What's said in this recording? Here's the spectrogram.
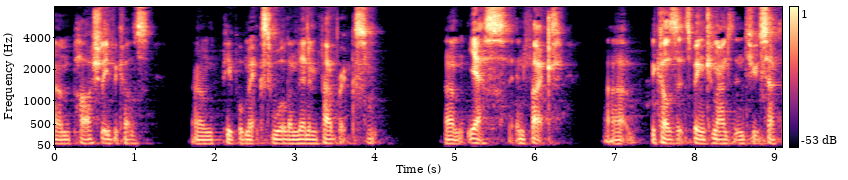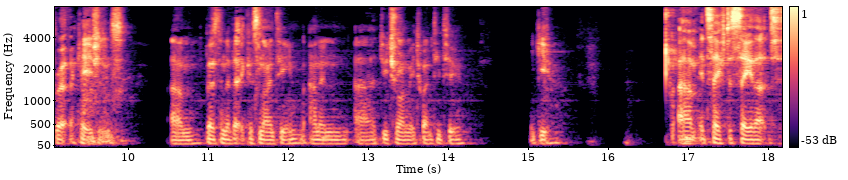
Um, partially because um, people mixed wool and linen fabrics. Um, yes, in fact, uh, because it's been commanded in two separate occasions, um, both in Leviticus 19 and in uh, Deuteronomy 22. Thank you um, it's safe to say that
